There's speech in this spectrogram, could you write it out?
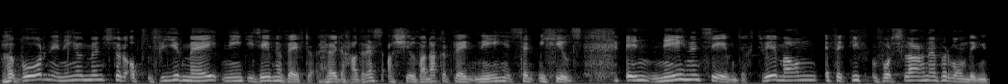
geboren in Ingelmunster op 4 mei 1957. Huidig adres Achille van Akkerplein 9, Sint-Michiels. In 79, twee man effectief voor slagen en verwondingen.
